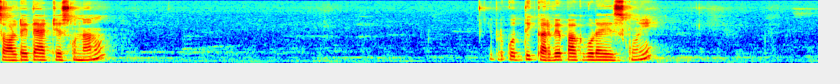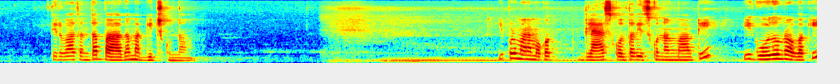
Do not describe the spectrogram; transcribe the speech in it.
సాల్ట్ అయితే యాడ్ చేసుకున్నాను. ఇప్పుడు కొద్ది కరివేపాకు కూడా వేసుకొని తర్వాత అంతా బాగా మగ్గించుకుందాము. ఇప్పుడు మనం ఒక గ్లాస్ కొలత తీసుకున్నాం కాబట్టి ఈ గోధుమ రవ్వకి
